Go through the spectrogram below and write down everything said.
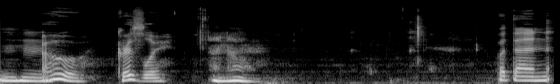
Mm-hmm. Oh, grisly. I know. But then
